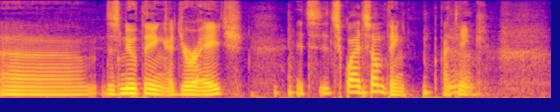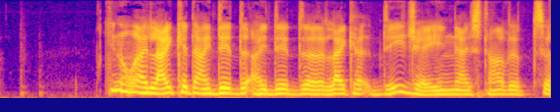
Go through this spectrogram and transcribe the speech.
um this new thing at your age, it's it's quite something. I Yeah. think. You know, I like it. I did. I did uh, like uh, DJing. I started uh,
